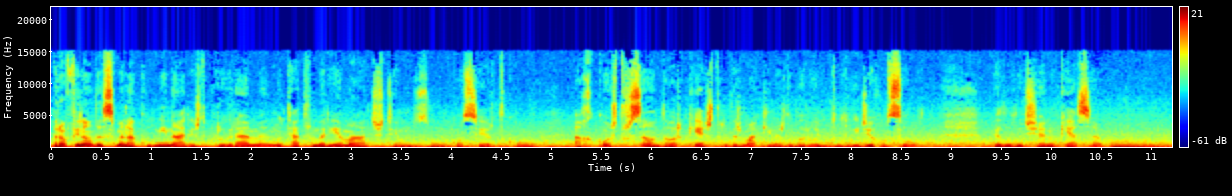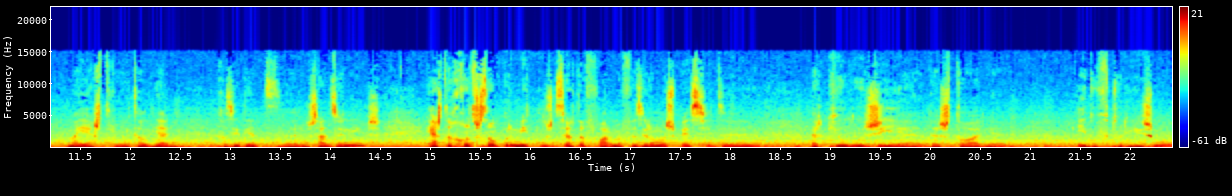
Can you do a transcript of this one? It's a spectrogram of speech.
para o final da semana, a culminar este programa, no Teatro Maria Matos, temos um concerto com a reconstrução da Orquestra das Máquinas do Barulho do Luigi Russolo, pelo Luciano Chiesa, um maestro italiano residente eh, nos Estados Unidos. Esta reconstrução permite-nos, de certa forma, fazer uma espécie de arqueologia da história e do futurismo,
